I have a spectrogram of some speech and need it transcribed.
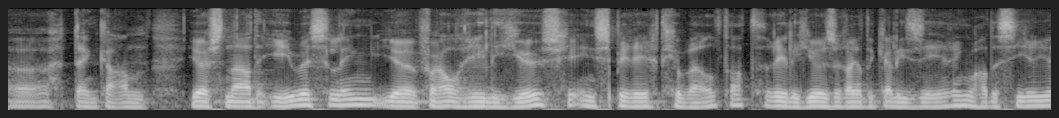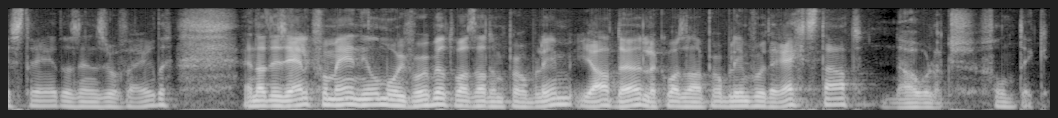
uh, denk aan juist na de eeuwwisseling, je vooral religieus geïnspireerd geweld had, religieuze radicalisering, we hadden Syrië-strijders en zo verder. En dat is eigenlijk voor mij een heel mooi voorbeeld. Was dat een probleem? Ja, duidelijk. Was dat een probleem voor de rechtsstaat? Nauwelijks, vond ik.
